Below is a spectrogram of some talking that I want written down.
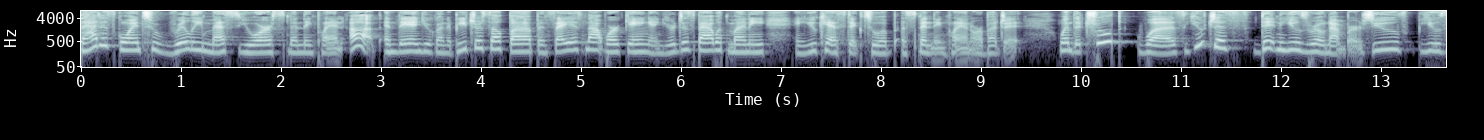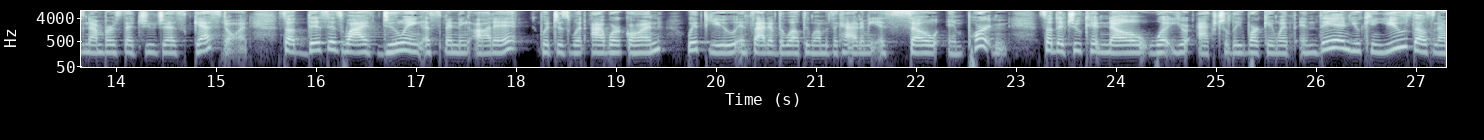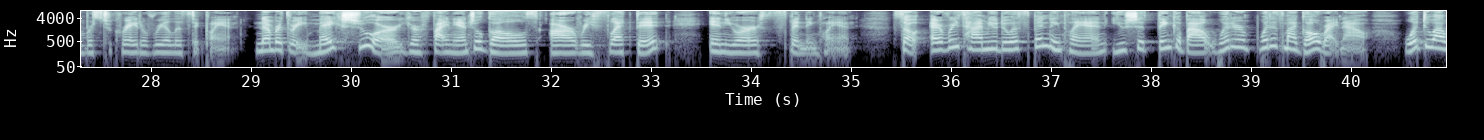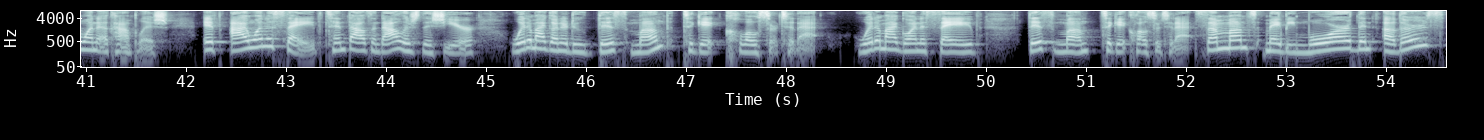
that is going to really mess your spending plan up. And then you're going to beat yourself up and say it's not working and you're just bad with money and you can't stick to a, a, spending plan or a budget. When the truth was you just didn't use real numbers. You've used numbers that you just guessed on. So this is why doing a spending audit which is what I work on with you inside of the Wealthy Women's Academy is so important so that you can know what you're actually working with. And then you can use those numbers to create a realistic plan. Number three, make sure your financial goals are reflected in your spending plan. So every time you do a spending plan, you should think about what are, what is my goal right now? What do I want to accomplish? If I want to save $10,000 this year, what am I going to do this month to get closer to that? What am I going to save this month to get closer to that? Some months may be more than others,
